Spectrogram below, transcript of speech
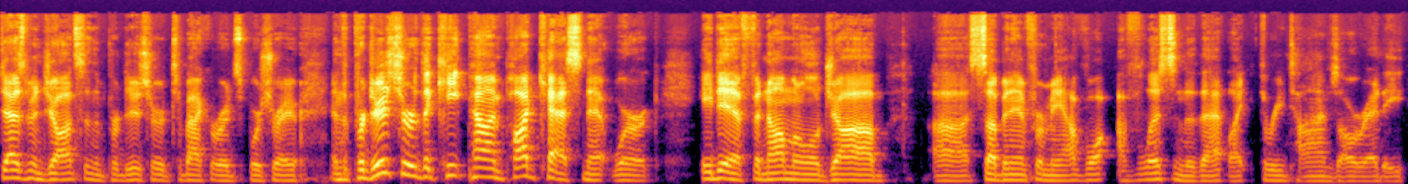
Desmond Johnson, the producer of Tobacco Road Sports Radio and the producer of the Keep Pounding Podcast Network, he did a phenomenal job uh, subbing in for me. I've I've listened to that like three times already.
